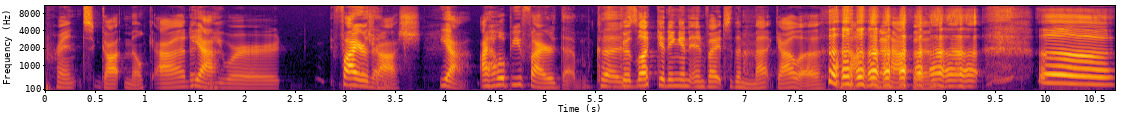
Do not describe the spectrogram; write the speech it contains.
print got milk ad, Yeah. you were Fire them. trash. Yeah, I hope you fired them. Cause Good luck getting an invite to the Met Gala. Not gonna happen. Uh,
